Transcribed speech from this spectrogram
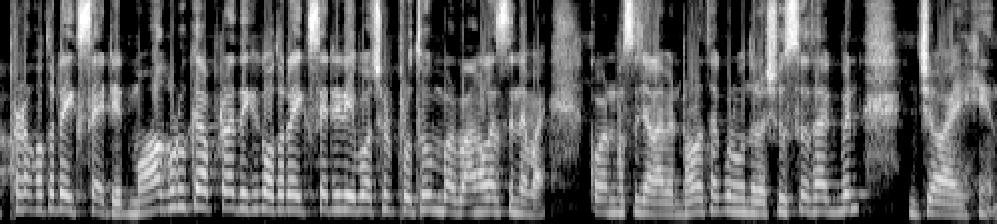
আপনারা কতটা এক্সাইটেড মহাগুরুকে আপনারা দেখে কতটা এক্সাইটেড এবছর প্রথমবার বাংলা সিনেমায় কমেন্ট বক্সে জানাবেন। ভালো থাকবেন বন্ধুরা, সুস্থ থাকবেন। জয় হিন্দ।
